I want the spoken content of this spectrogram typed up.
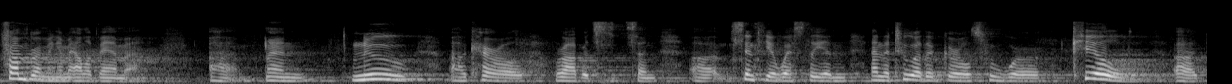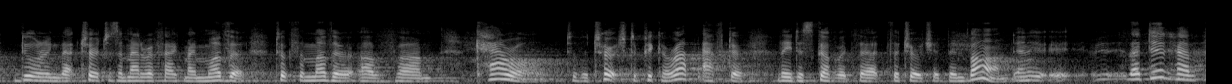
from Birmingham, Alabama, um, and knew uh, Carole Robertson, uh, Cynthia Wesley, and, and the two other girls who were killed uh, during that church. As a matter of fact, my mother took the mother of um, Carole to the church to pick her up after they discovered that the church had been bombed. And it, it, that did have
